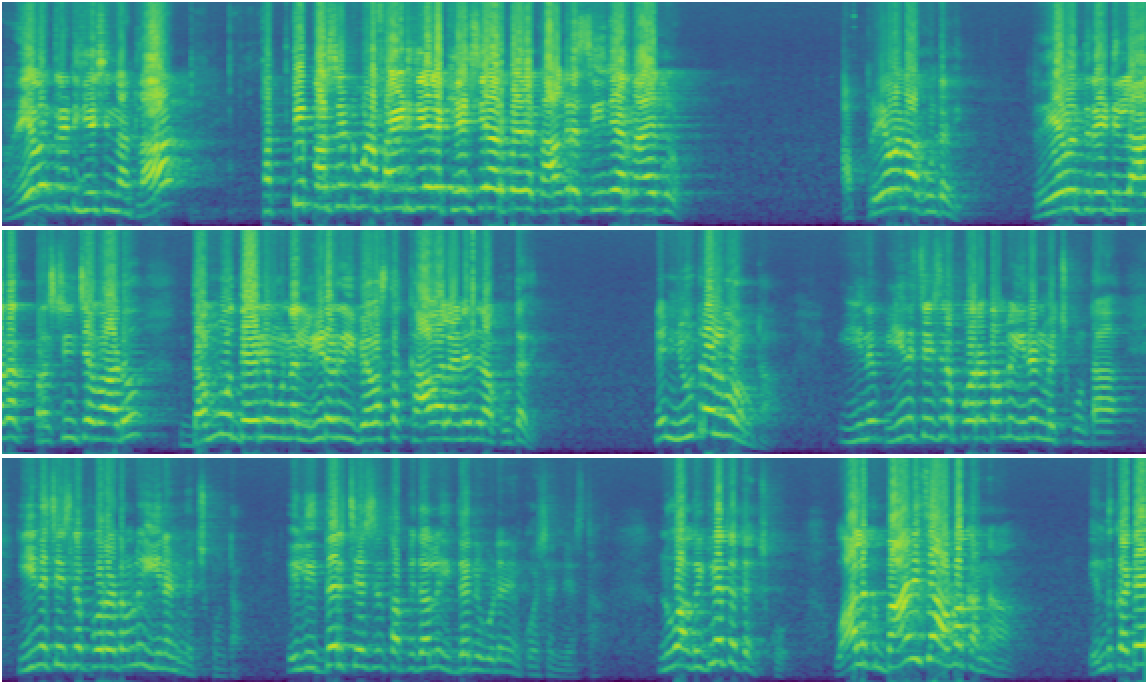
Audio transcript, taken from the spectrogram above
రేవంత్ రెడ్డి చేసిన దాంట్లో థర్టీ పర్సెంట్ కూడా ఫైట్ చేయలే కేసీఆర్ పైన కాంగ్రెస్ సీనియర్ నాయకులు. ఆ ప్రేమ నాకు ఉంటుంది రేవంత్ రెడ్డి లాగా ప్రశ్నించేవాడు దమ్ము ధైర్యం ఉన్న లీడర్ ఈ వ్యవస్థ కావాలనేది నాకు ఉంటుంది నేను న్యూట్రల్గా ఉంటా. ఈయన ఈయన చేసిన పోరాటంలో ఈయనని మెచ్చుకుంటా ఈయన చేసిన పోరాటంలో ఈయనని మెచ్చుకుంటా. వీళ్ళిద్దరు చేసిన తప్పిదాలు ఇద్దరిని కూడా నేను క్వశ్చన్ చేస్తా. నువ్వు ఆ విఘ్నత తెచ్చుకో. వాళ్ళకు బానిస అవ్వకన్నా. ఎందుకంటే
